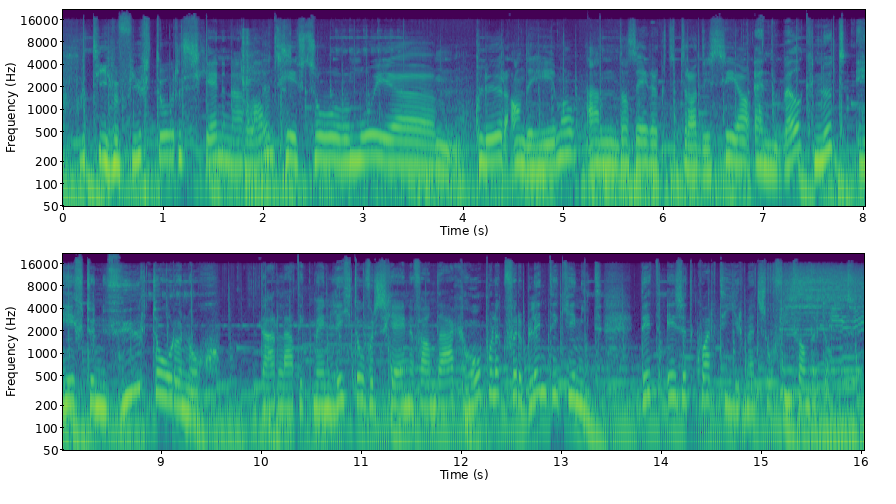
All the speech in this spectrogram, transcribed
moet die een vuurtoren schijnen naar land? Het geeft zo'n mooie ehm, kleur aan de hemel. En dat is eigenlijk de traditie, ja. En welk nut heeft een vuurtoren nog? Daar laat ik mijn licht over schijnen vandaag. Hopelijk verblind ik je niet. Dit is het kwartier met Sophie van der Dopt.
